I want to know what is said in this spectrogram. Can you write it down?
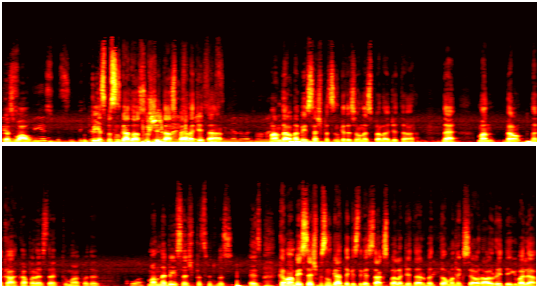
Kas wow? 15. tikai. 15 gados šitā spēlē 15 ģitāru. Man vēl nebija 16, kad es vēl nespēlēju ģitāru. Nē, man vēl, ne, kā, kā pareizi teikt, tu māki pateikt. Ko? Man nebija 16, un es, es, kad man bija 16 gadi, tad es tikai sāku spēlēt ģitāru, bet Dominiks jau rauja ritīgi vaļā.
